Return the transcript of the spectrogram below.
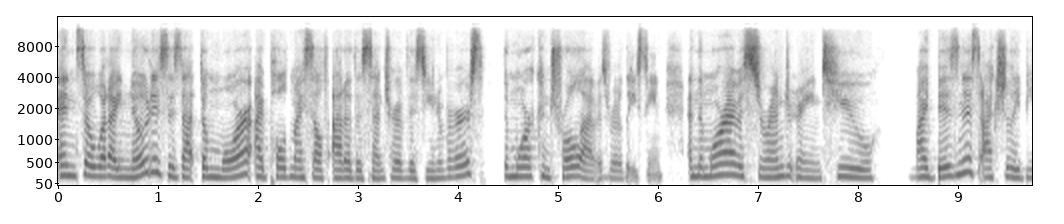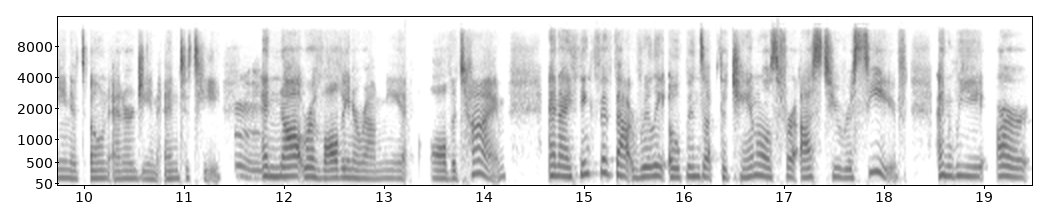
And so what I noticed is that the more I pulled myself out of the center of this universe, the more control I was releasing and the more I was surrendering to my business actually being its own energy and entity mm. and not revolving around me all the time. And I think that that really opens up the channels for us to receive. And we are,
